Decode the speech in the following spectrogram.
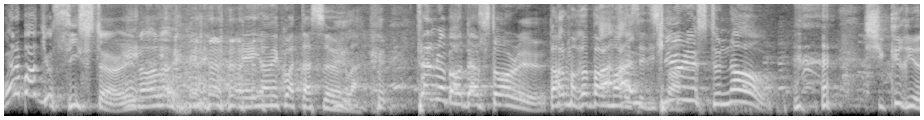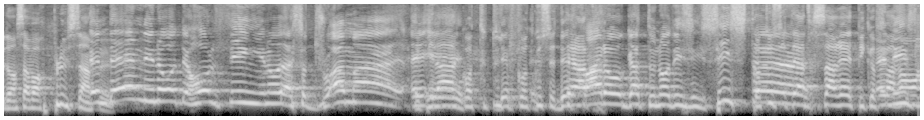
What about your sister? You know, like, Et il en est quoi de ta sœur là? Tell me about that story. Parle-moi, reparle-moi de cette I'm histoire. curious to know. Je suis curieux d'en savoir plus un peu. And then, you know, the whole thing, you know, as a drama. Et puis eh, là, eh, quand tout- tout- the, quand tout ce théâtre- Pharaoh got to know this is his sister. Quand tout ce théâtre s'arrête, puis que Pharaon like,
